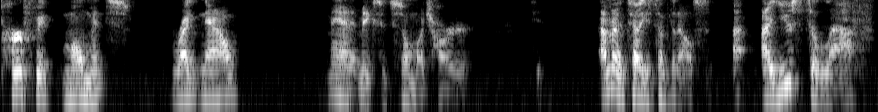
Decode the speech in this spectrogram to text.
perfect moments right now, man, it makes it so much harder. I'm going to tell you something else. I, I used to laugh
